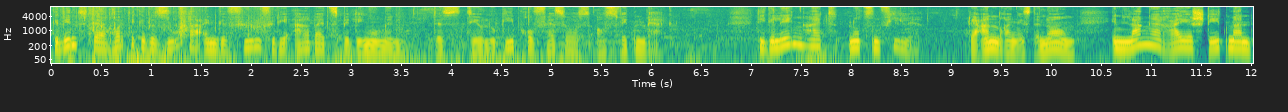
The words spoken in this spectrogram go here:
gewinnt der heutige Besucher ein Gefühl für die Arbeitsbedingungen des Theologieprofessors aus Wittenberg. Die Gelegenheit nutzen viele. Der Andrang ist enorm. In langer Reihe steht man,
